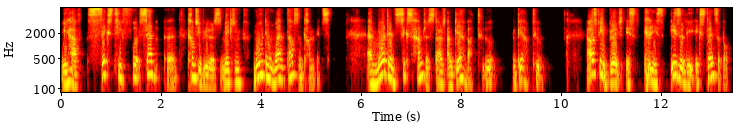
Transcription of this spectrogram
we have 67 uh, contributors making more than 1,000 commits and more than 600 stars on GitHub too. GitHub too. LSP Bridge is, is easily extensible,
